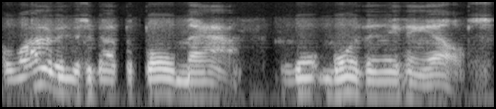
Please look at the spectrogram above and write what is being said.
A lot of it is about the bowl math more, than anything else.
